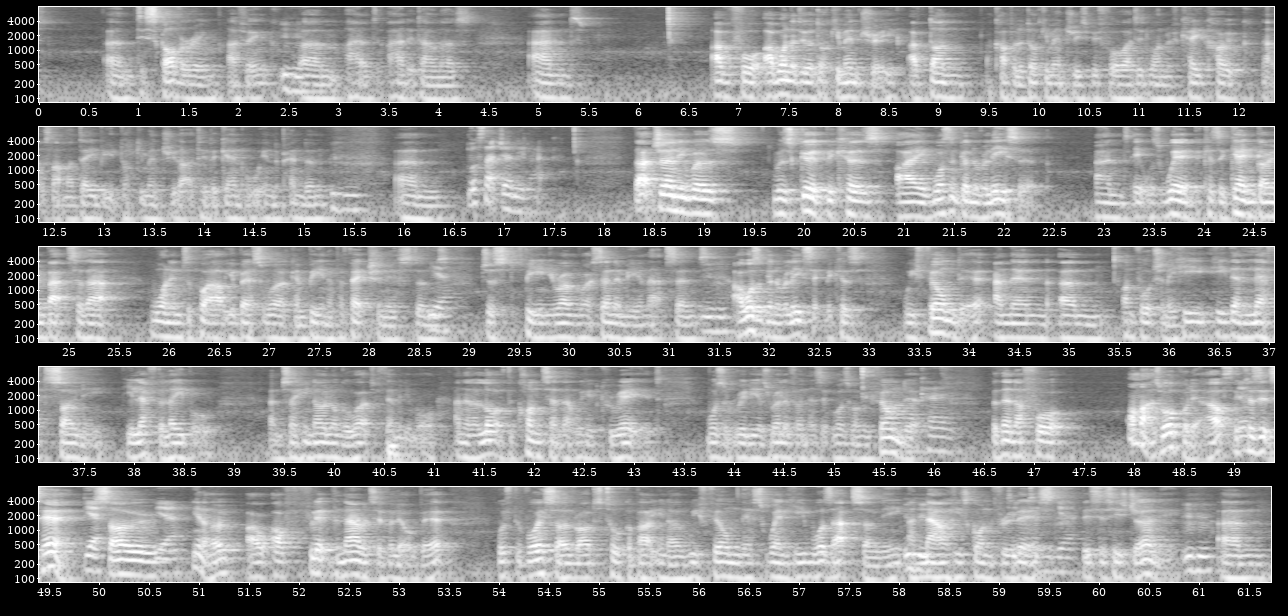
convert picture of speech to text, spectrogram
um, Discovering. I think Mhm. um, I had I had it down as, and I thought I want to do a documentary. I've done a couple of documentaries before. I did one with K Koke. That was like my debut documentary that I did again, all independent. hmm Um, What's that journey like? that journey was was good because I wasn't going to release it, and it was weird because again going back to that wanting to put out your best work and being a perfectionist and Yeah. just being your own worst enemy in that sense. Mhm. I wasn't going to release it because we filmed it and then um, unfortunately he he then left Sony. He left the label, um, so he no longer worked with them anymore. And then a lot of the content that we had created wasn't really as relevant as it was when we filmed it. Okay. But then I thought, I might as well put it out Still. because it's here. Yeah. So, Yeah. you know, I'll, I'll flip the narrative a little bit. With the voiceover, I'll just talk about, you know, we filmed this when he was at Sony Mhm. and now he's gone through this. yeah. This is his journey. hmm Um,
